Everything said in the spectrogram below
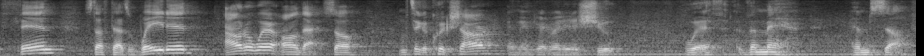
thin, stuff that's weighted, outerwear, all that. So I'm gonna take a quick shower and then get ready to shoot with the man himself,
